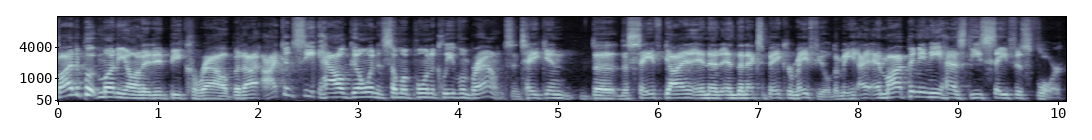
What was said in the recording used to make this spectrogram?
If I had to put money on it, it'd be Corral. But I, I could see Howell going and someone pulling the Cleveland Browns and taking the the safe guy in, in the next Baker Mayfield. I mean, in my opinion, he has the safest floor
